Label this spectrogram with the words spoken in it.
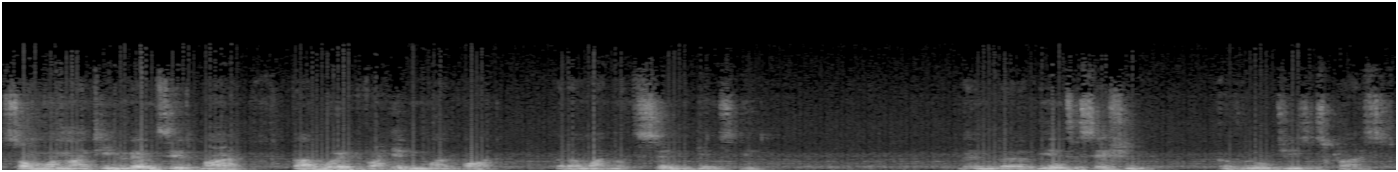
Psalm 119.11 says, My, Thy word have I hid in my heart, that I might not sin against thee. and uh, the intercession of the Lord Jesus Christ.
